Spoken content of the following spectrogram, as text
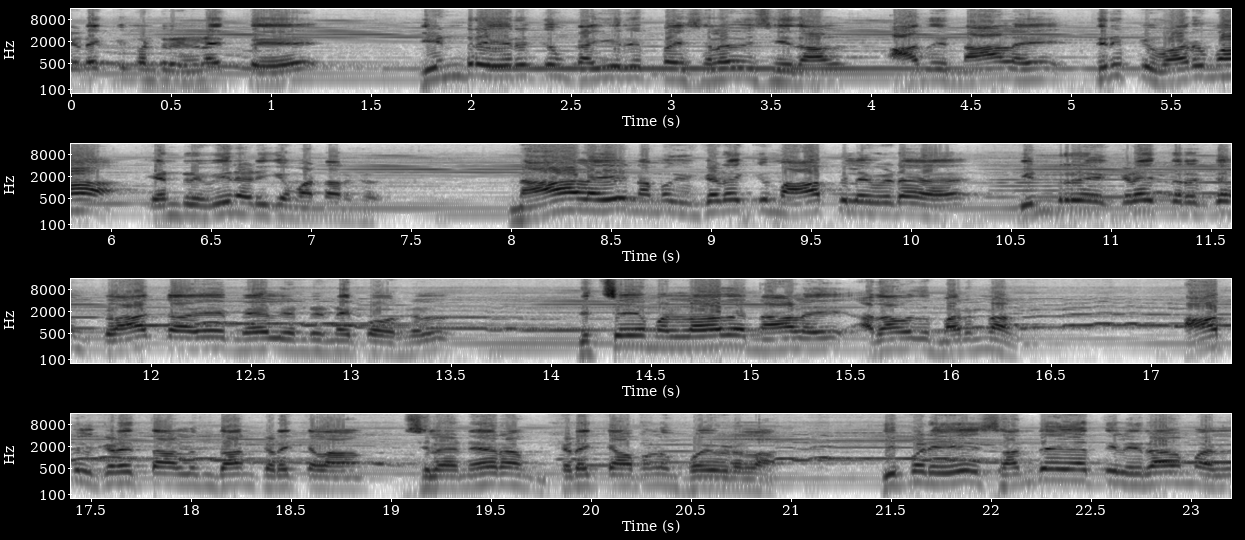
கிடைக்கும் என்று நினைத்து இன்று இருக்கும் கையிருப்பை செலவு செய்தால் அது நாளை திருப்பி வருமா என்று வீணடிக்க மாட்டார்கள். நாளை நமக்கு கிடைக்கும் ஆப்பிளை விட இன்று கிடைத்திருக்கும் கிளாக்காயே மேல் என்று நினைப்பவர்கள் நிச்சயமல்லாத நாளை அதாவது மறுநாள் ஆப்பிள் கிடைத்தாலும் தான் கிடைக்கலாம் சில நேரம் கிடைக்காமலும் போய்விடலாம். இப்படி சந்தேகத்தில் இராமல்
